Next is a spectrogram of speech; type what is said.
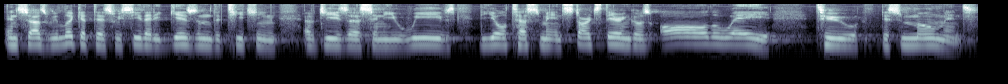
And so, as we look at this, we see that he gives them the teaching of Jesus and he weaves the Old Testament and starts there and goes all the way to this moment,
